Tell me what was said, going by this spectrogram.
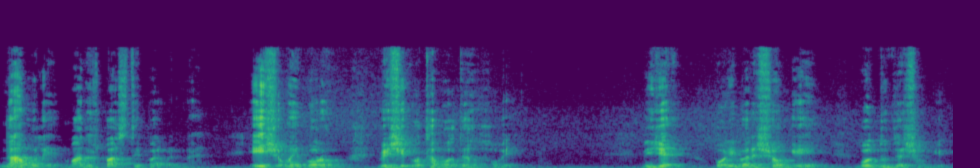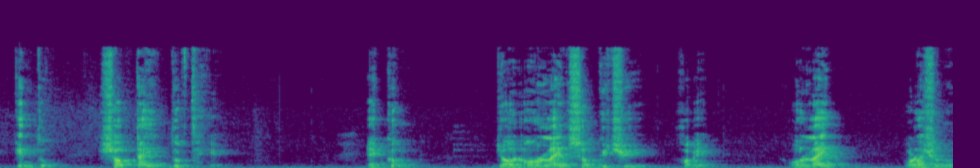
না বলে মানুষ বাঁচতে পারবেন না। এই সময় বরং বেশি কথা বলতে হবে। নিজের পরিবারের সঙ্গে, বন্ধুদের সঙ্গে, কিন্তু সবটাই দূর থেকে। এখন যখন অনলাইন সব কিছুই হবে অনলাইন পড়াশুনো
